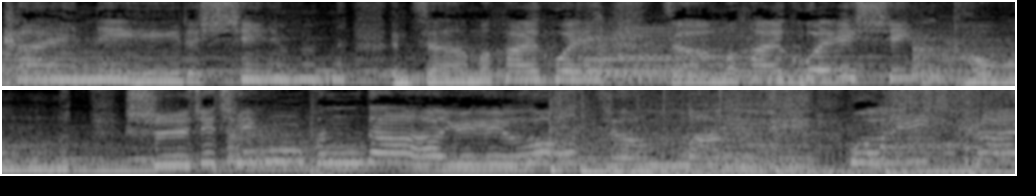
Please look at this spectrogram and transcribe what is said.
开你的心。怎么还会，怎么还会心痛？世界倾盆大雨落得满地，我离开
